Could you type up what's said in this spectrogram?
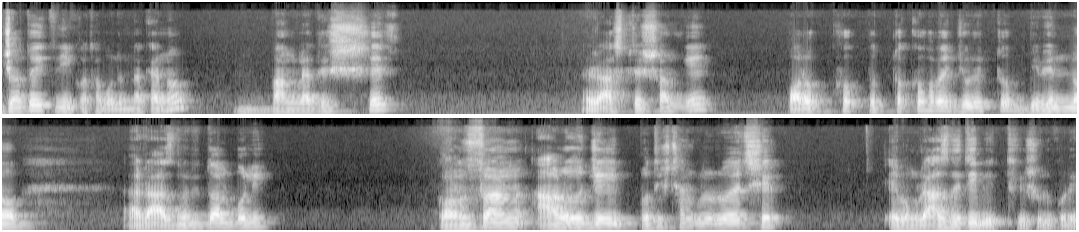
যতই তিনি কথা বলুন না কেন, বাংলাদেশের রাষ্ট্রের সঙ্গে পরোক্ষ প্রত্যক্ষভাবে জড়িত বিভিন্ন রাজনৈতিক দল বলি কনসার্ন আরও যেই প্রতিষ্ঠানগুলো রয়েছে এবং রাজনীতিবিদ থেকে শুরু করে,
